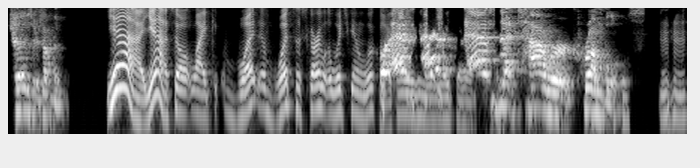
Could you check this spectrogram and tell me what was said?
shows or something. Yeah, yeah. So, like, what what's a Scarlet Witch going to look like? How as- are we gonna as- relate to her? As that tower crumbles, Mhm.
